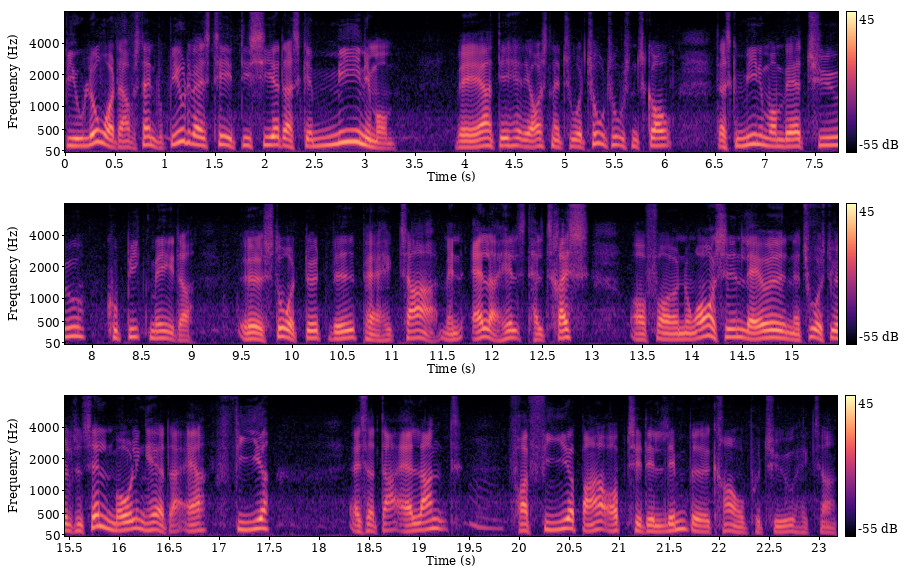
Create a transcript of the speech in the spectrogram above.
biologer, der har forstand på biodiversitet, de siger, at der skal minimum være, det her er også Natur 2000 skov, der skal minimum være 20 kubikmeter øh, stort dødt ved per hektar, men allerhelst 50. Og for nogle år siden lavede Naturstyrelsen selv en måling her, der er fire. Altså der er langt fra fire bare op til det lempede krav på 20 hektar,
